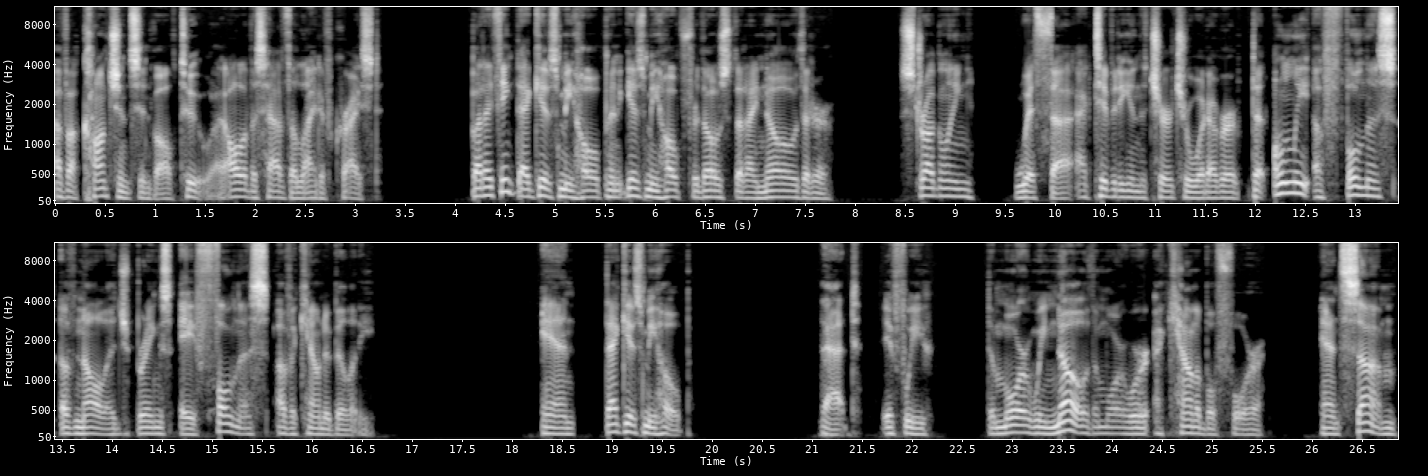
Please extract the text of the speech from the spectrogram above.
of a conscience involved too. All of us have the light of Christ. But I think that gives me hope, and it gives me hope for those that I know that are struggling with uh, activity in the church or whatever, that only a fullness of knowledge brings a fullness of accountability. And that gives me hope that if we, the more we know, the more we're accountable for. And some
